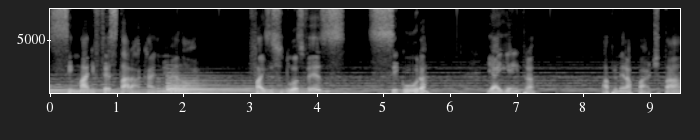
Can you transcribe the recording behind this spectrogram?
se manifestará, cai no Mi menor. Faz isso duas vezes, segura, e aí entra a primeira parte, tá?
